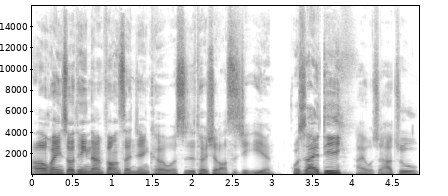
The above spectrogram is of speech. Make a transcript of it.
Hello，欢迎收听南方三剑客，我是退休老司机 Ian，我是 ID，嗨，我是阿朱。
